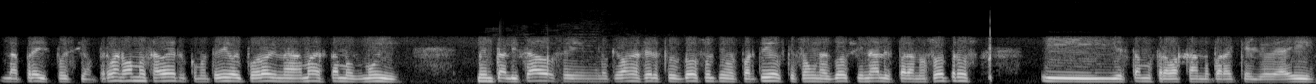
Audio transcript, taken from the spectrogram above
la predisposición. Pero bueno, vamos a ver, como te digo, hoy por hoy nada más estamos muy mentalizados en lo que van a ser estos dos últimos partidos, que son unas dos finales para nosotros, y estamos trabajando para aquello de ahí.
